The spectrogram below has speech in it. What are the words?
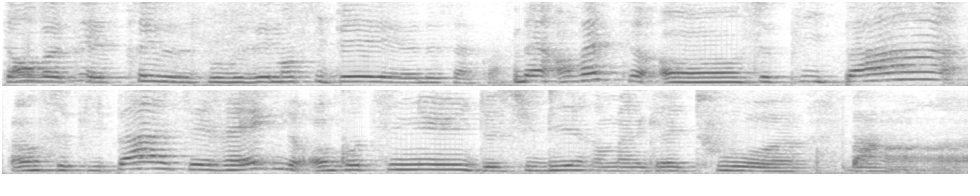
Dans votre fait- esprit, vous, vous vous émancipez de ça, quoi. ben, en fait, on se plie pas, on se plie pas à ces règles, on continue de subir malgré tout ben,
